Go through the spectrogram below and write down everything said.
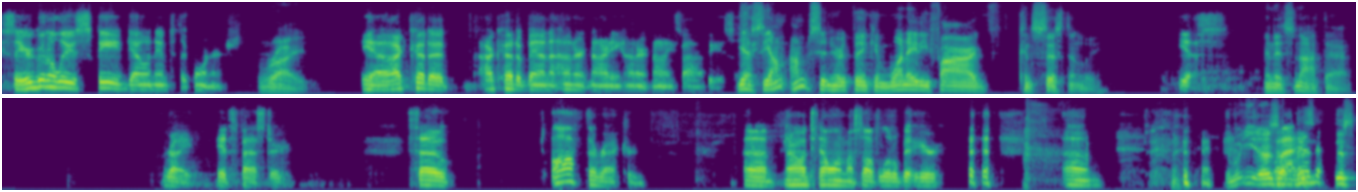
So you're going to lose speed going into the corners. Right. Yeah, I could have I could have been 190, 195 easily. Yeah, see, I'm I'm sitting here thinking 185 consistently. Yes. And it's not that. Right. It's faster. So off the record, uh, now I'm telling myself a little bit here. um, you know, so this, this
